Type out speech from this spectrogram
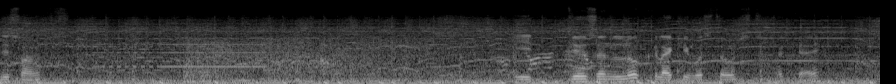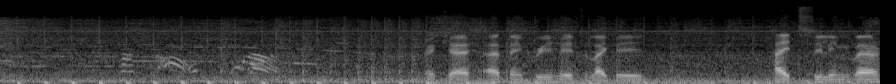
this one. It doesn't look like it was toast. Okay. Okay, I think we hit like a height ceiling there.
